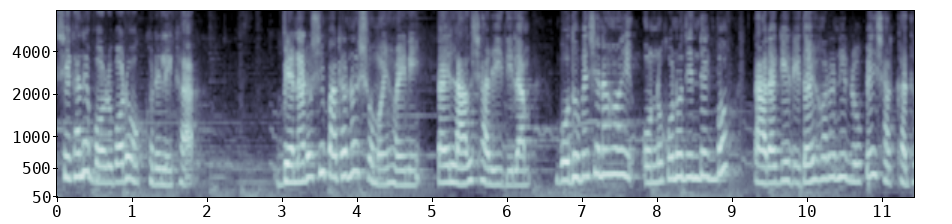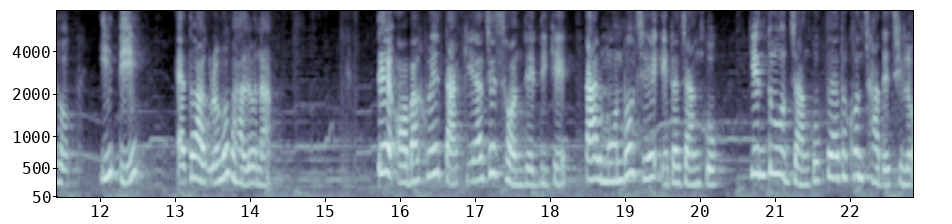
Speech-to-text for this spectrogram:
সেখানে বড় বড় অক্ষরে লেখা। বেনারসি পাঠানোর সময় হয়নি, তাই লাল শাড়িই দিলাম। বধূ বেছে না হয় অন্য কোনো দিন দেখব, তার আগে হৃদয় হরণের রূপেই সাক্ষাৎ হোক। ইতি, এত আগ্রহ ভালো না। তে অবাক হয়ে তাকিয়ে আছে ছন্দের দিকে। তার মন বলছে, এটা জাঙ্কুক কিন্তু জাঙ্কুক তো এতক্ষণ ছাদে ছিল।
